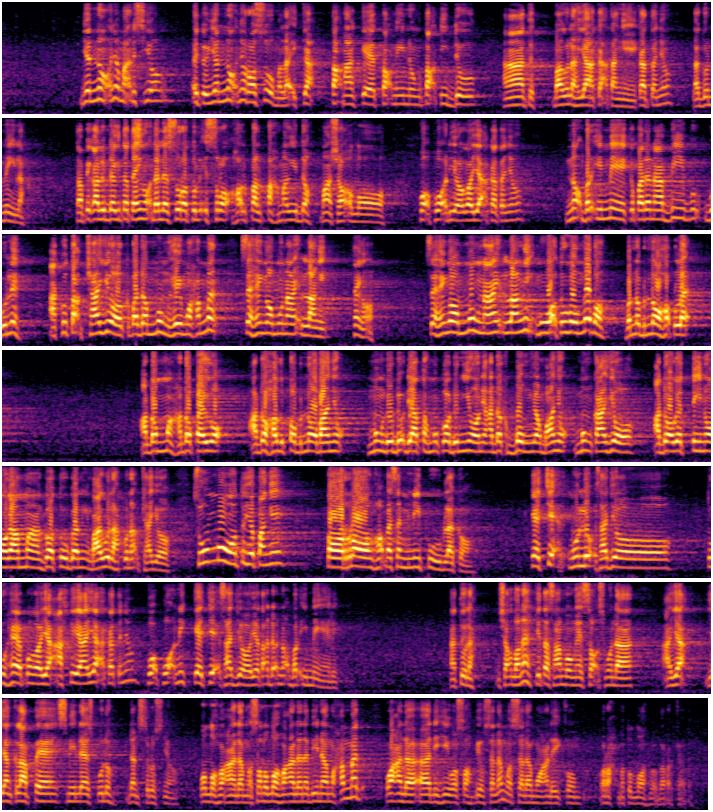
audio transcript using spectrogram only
Ya naknya manusia. Itu ya naknya rasul malaikat tak makan, tak minum, tak tidur. Ha tu barulah ya akak tangi katanya lagu ni lah. Tapi kalau dah kita tengok dalam suratul Isra hal lepas mari dah masya-Allah. Pok-pok dia royak katanya nak berimej kepada Nabi boleh. Aku tak percaya kepada mung hey Muhammad sehingga mu naik langit. Tengok. Sehingga mung naik langit mu buat turun apa? Benda-benda hak pelik. Ada mah ada perak ada harta benda banyak. Mung duduk di atas muka dunia ni ada kebun yang banyak. Mung kaya ada orang tino ramah gotu gani barulah aku nak percaya. Semua tu dia panggil torong hak pasal menipu belaka. Kecek mulut saja Tuhan pun ayat akhir ayat katanya, puak-puak ni kecek saja, dia tak ada nak berimeh ni. Ha, itulah. InsyaAllah nah, kita sambung esok semula ayat yang ke-8, 9, 10 dan seterusnya. Wallahu a'lam wa sallallahu ala nabina Muhammad wa ala alihi wa sahbihi wasallam. Wassalamualaikum warahmatullahi wabarakatuh.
